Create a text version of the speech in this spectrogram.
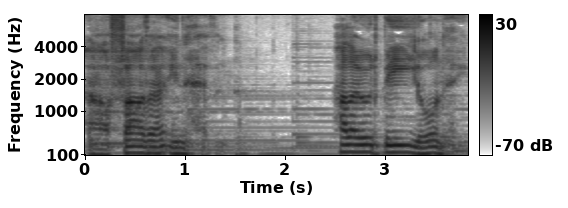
Our Father in heaven, hallowed be your name.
